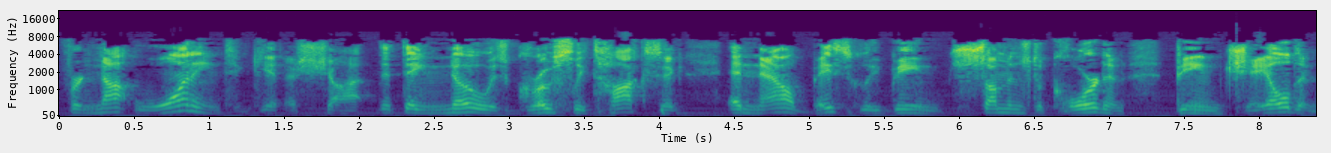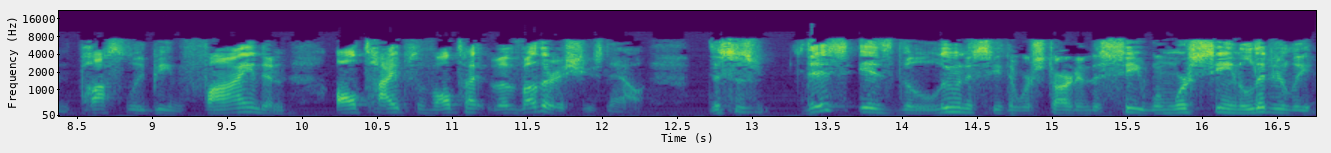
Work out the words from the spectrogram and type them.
for not wanting to get a shot that they know is grossly toxic and now basically being summoned to court and being jailed and possibly being fined and all types of all types of other issues now. This is this is the lunacy that we're starting to see when we're seeing literally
